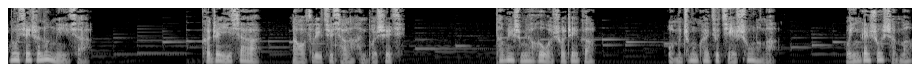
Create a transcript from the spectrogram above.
陆先生愣了一下，可这一下脑子里却想了很多事情。他为什么要和我说这个？我们这么快就结束了吗？我应该说什么？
